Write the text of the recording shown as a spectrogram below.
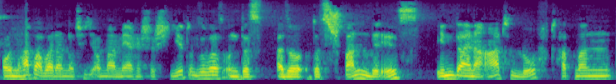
und habe aber dann natürlich auch mal mehr recherchiert und sowas. Und das, also das Spannende ist, in deiner Atemluft hat man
